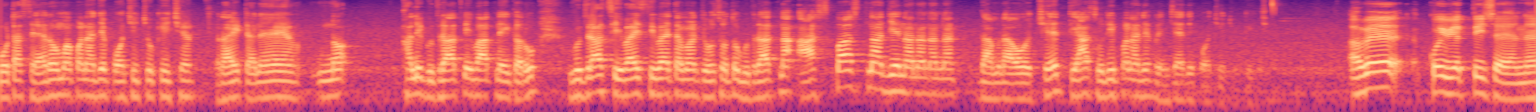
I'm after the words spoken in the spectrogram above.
મોટા શહેરોમાં પણ આજે પહોંચી ચૂકી છે રાઈટ અને ન ખાલી ગુજરાતની વાત નહીં કરું. ગુજરાત સિવાય સિવાય તમે જોશો તો ગુજરાતના આસપાસના જે નાના નાના ગામડાઓ છે ત્યાં સુધી પણ આજે ફ્રેન્ચાઇઝી પહોંચી ચૂકી છે. હવે કોઈ વ્યક્તિ છે અને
